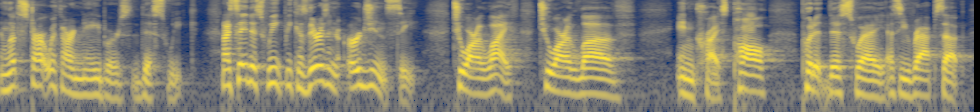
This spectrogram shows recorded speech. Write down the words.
And let's start with our neighbors this week. And I say this week because there is an urgency to our life, to our love in Christ. Paul put it this way as he wraps up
